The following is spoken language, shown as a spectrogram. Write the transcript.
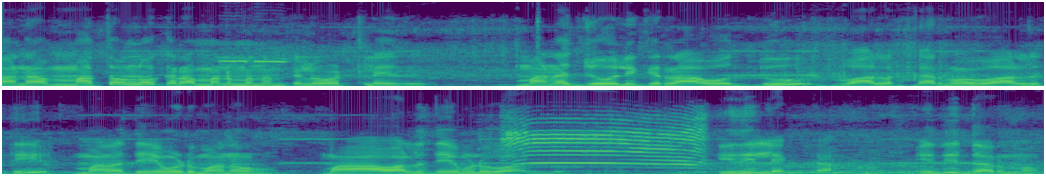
మన మతంలోకి రమ్మని మనం పిలవట్లేదు. మన జోలికి రావద్దు వాళ్ళ కర్మ వాళ్ళది మన దేవుడు మనం మా వాళ్ళ దేవుడు వాళ్ళు ఇది లెక్క ఇది ధర్మం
